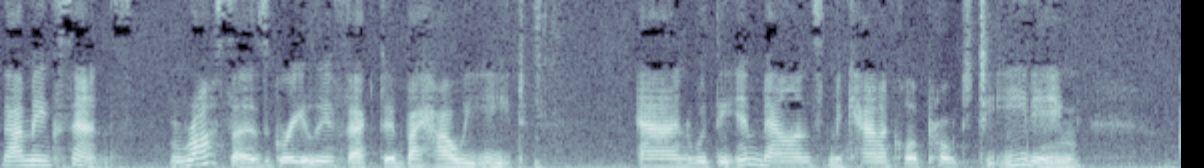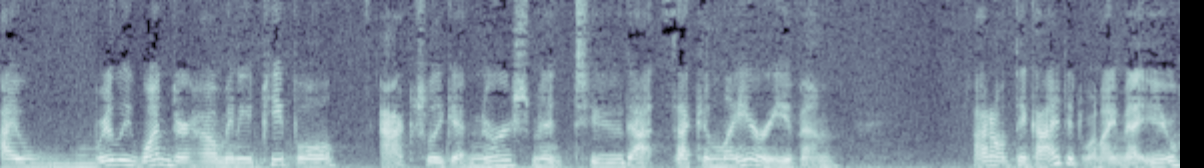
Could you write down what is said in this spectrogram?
That makes sense. Rasa is greatly affected by how we eat. And with the imbalanced mechanical approach to eating, I really wonder how many people actually get nourishment to that second layer, even. I don't think I did when I met you.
